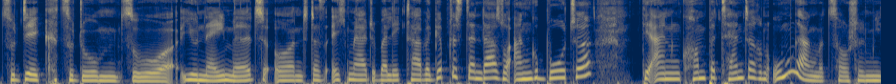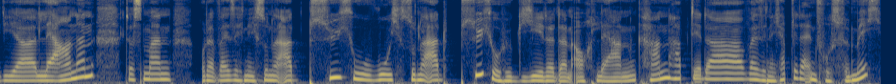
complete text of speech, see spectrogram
zu dick, zu dumm, zu you name it und dass ich mir halt überlegt habe, gibt es denn da so Angebote, die einen kompetenteren Umgang mit Social Media lernen, dass man oder weiß ich nicht, so eine Art Psycho, wo ich so eine Art Psychohygiene dann auch lernen kann. Habt ihr da, weiß ich nicht, habt ihr da Infos für mich?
